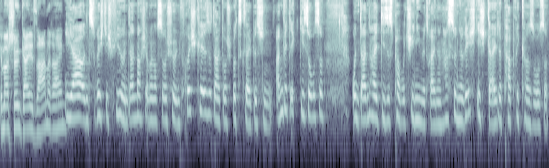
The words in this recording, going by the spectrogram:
immer schön geil Sahne rein. Ja, und so richtig viel. Und dann mache ich immer noch so einen schönen Frischkäse, dadurch wird's gleich ein bisschen angedeckt, die Soße. Und dann halt dieses Papuccini mit rein. Dann hast du eine richtig geile Paprikasoße.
